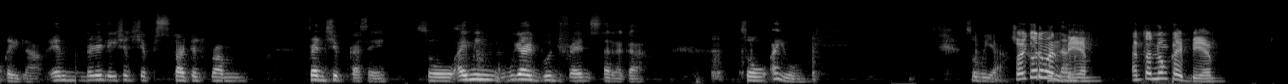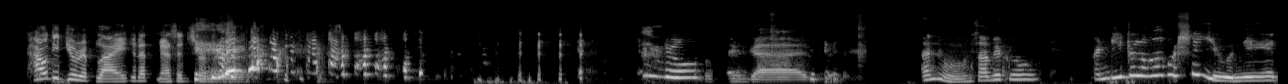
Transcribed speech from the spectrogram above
okay lang. And the relationship started from friendship kasi. So, I mean, we are good friends talaga. So, ayun. So, yeah. So ikaw naman. Bim. Ang tanong kay Bim, how did you reply to that message from her? True. Oh my God. Ano? Sabi ko, andito lang ako sa unit.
